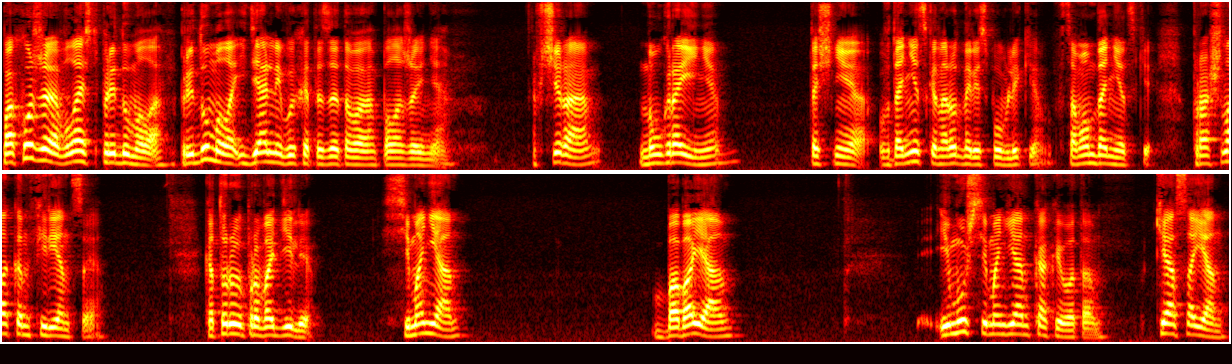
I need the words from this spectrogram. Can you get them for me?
Похоже, власть придумала, придумала идеальный выход из этого положения. Вчера на Украине, точнее в Донецкой Народной Республике, в самом Донецке, прошла конференция – которую проводили Симоньян, Бабаян и муж Симоньян, как его там, Киасаян.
